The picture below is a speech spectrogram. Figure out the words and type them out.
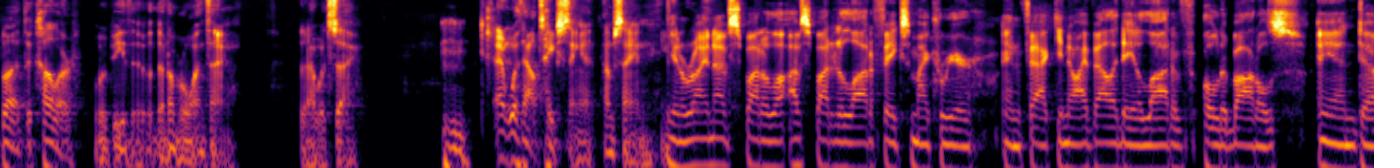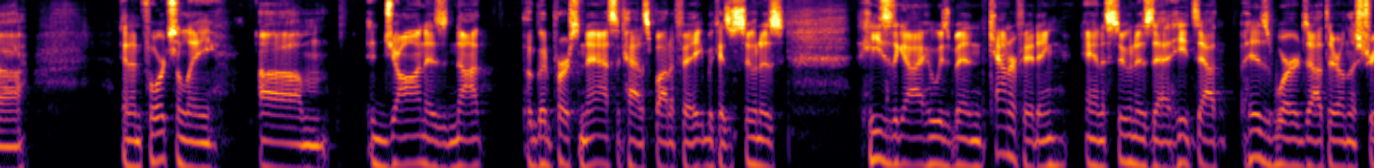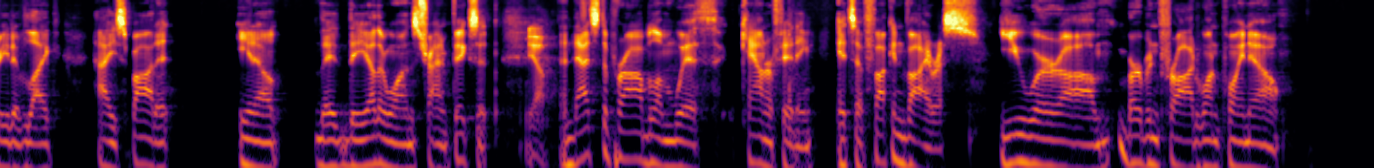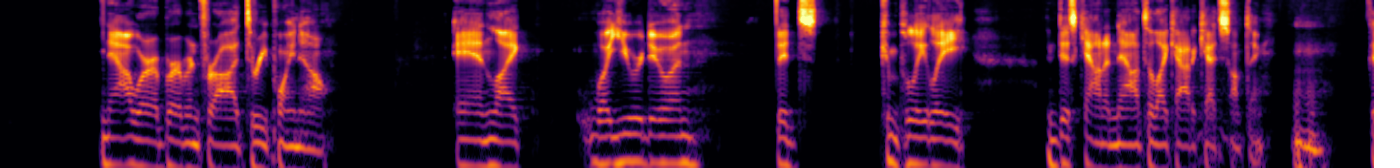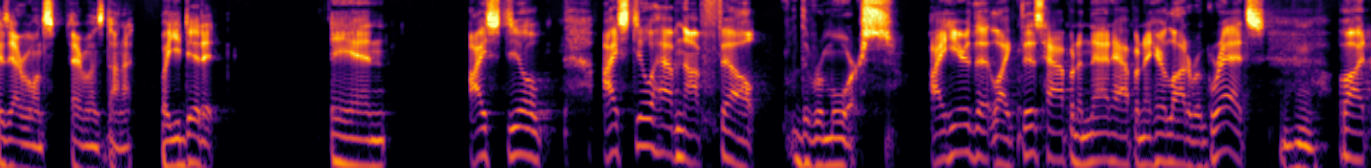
But the color would be the, the number one thing that I would say. And without tasting it, I'm saying. You know, Ryan, I've spotted a lot. I've spotted a lot of fakes in my career. In fact, you know, I validate a lot of older bottles, and uh, and unfortunately, um, John is not a good person to ask how to spot a fake because as soon as he's the guy who has been counterfeiting, and as soon as that he's out his words out there on the street of like how you spot it, you know, the the other ones try and fix it. yeah. And that's the problem with counterfeiting. It's a fucking virus. You were um, bourbon fraud 1.0. Now we're a bourbon fraud 3.0. And like what you were doing, it's completely discounted now to like how to catch something mm-hmm. because everyone's everyone's done it. But you did it, and I still I still have not felt the remorse. I hear that like this happened and that happened. I hear a lot of regrets, mm-hmm. but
